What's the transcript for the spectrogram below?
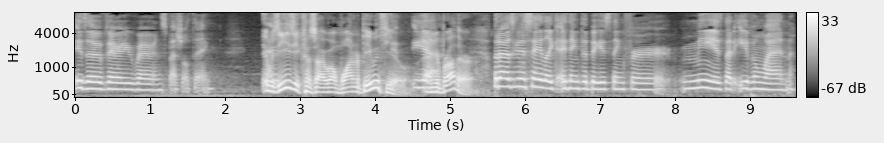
is a very rare and special thing. It was easy because I wanted to be with you Yeah. and your brother. But I was going to say, like, I think the biggest thing for me is that even when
